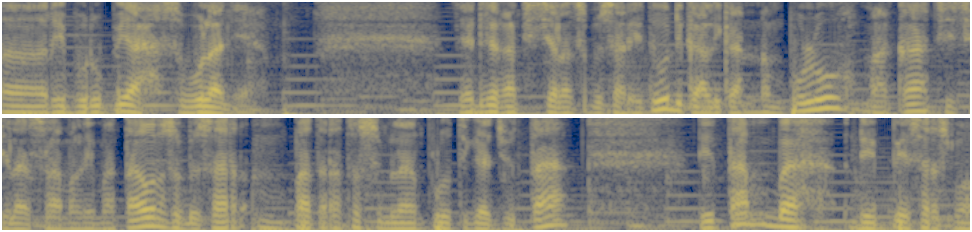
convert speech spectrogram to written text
eh, ribu rupiah sebulannya. Jadi dengan cicilan sebesar itu dikalikan 60 maka cicilan selama 5 tahun sebesar 493 juta ditambah DP 150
